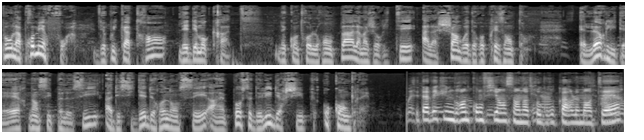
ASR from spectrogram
Pour la première fois depuis quatre ans, les démocrates ne contrôleront pas la majorité à la Chambre des représentants. Et leur leader, Nancy Pelosi, a décidé de renoncer à un poste de leadership au Congrès. C'est avec une grande confiance en notre groupe parlementaire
